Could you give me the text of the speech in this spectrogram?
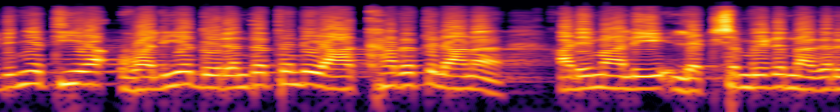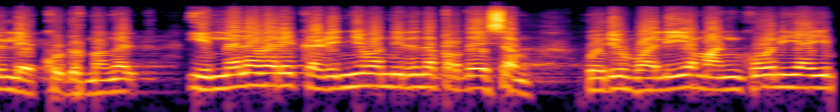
ഇടിഞ്ഞെത്തിയ വലിയ ദുരന്തത്തിന്റെ ആഘാതത്തിലാണ് അടിമാലി ലക്ഷം വീട് നഗറിലെ കുടുംബങ്ങൾ. ഇന്നലെ വരെ കഴിഞ്ഞു വന്നിരുന്ന പ്രദേശം ഒരു വലിയ മൺകോണിയായി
